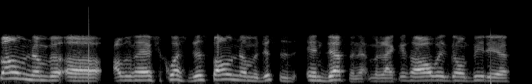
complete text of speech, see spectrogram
phone number, uh, I was gonna ask you a question. This phone number, this is indefinite. I mean, like it's always gonna be there.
